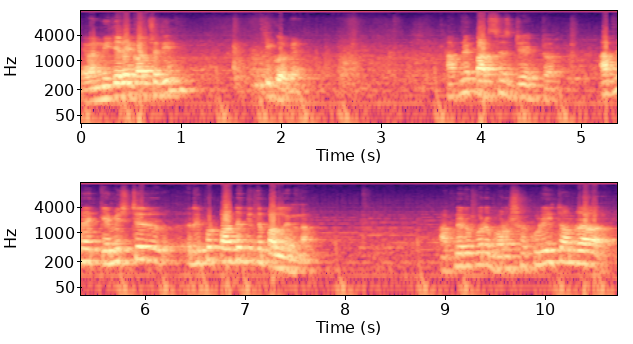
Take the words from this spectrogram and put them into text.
এবার নিজেরাই খরচা দিন। কি করবেন? আপনি পার্সেস ডিরেক্টর। আপনি কেমিস্টের রিপোর্ট পাল্টে দিতে পারলেন না। আপনার উপরে ভরসা করেই তো আমরা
